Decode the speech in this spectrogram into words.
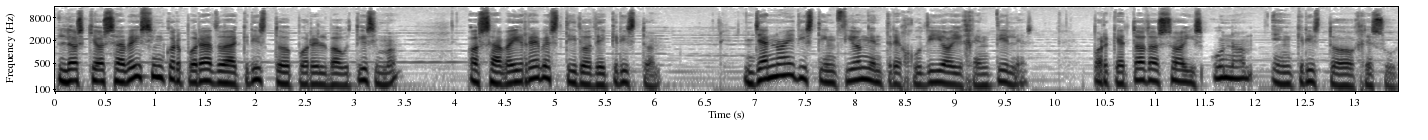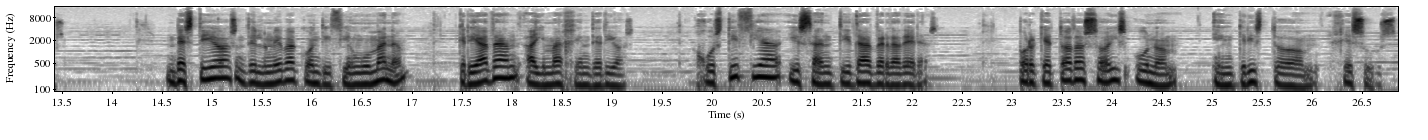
Los que os habéis incorporado a Cristo por el bautismo, os habéis revestido de Cristo. Ya no hay distinción entre judíos y gentiles, porque todos sois uno en Cristo Jesús. Vestíos de la nueva condición humana, creada a imagen de Dios, justicia y santidad verdaderas, porque todos sois uno en Cristo Jesús.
